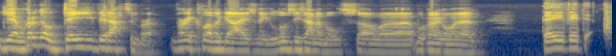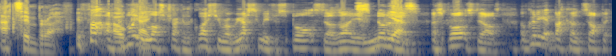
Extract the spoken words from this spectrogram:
Yeah, we're going to go David Attenborough. Very clever guy, isn't he? Loves his animals, so uh, we're going to go with him. David Attenborough. In fact, I've completely Okay. lost track of the question, Rob. You're asking me for sports stars, aren't you? None of Yes. them are sports stars. I'm going to get back on topic.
